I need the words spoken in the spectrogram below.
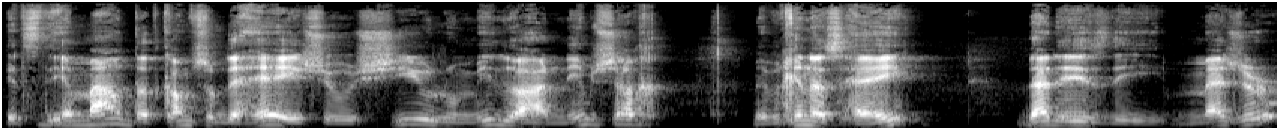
It's the amount that comes from the hay. Shu hanimshach hay that is the measure.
